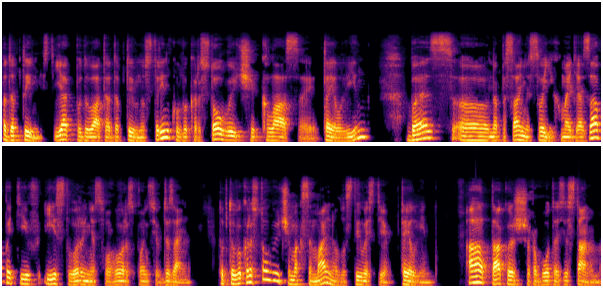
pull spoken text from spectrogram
адаптивність. Як будувати адаптивну сторінку, використовуючи класи Tailwind без е, написання своїх медіазапитів і створення свого респонсів дизайну тобто використовуючи максимально властивості Tailwind, а також робота зі станами.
